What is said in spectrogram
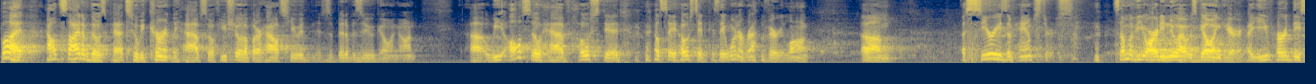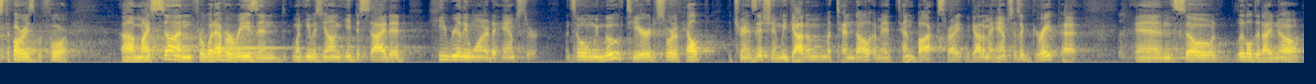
But outside of those pets, who we currently have, so if you showed up at our house, you would, there's a bit of a zoo going on. Uh, we also have hosted, I'll say hosted because they weren't around very long, um, a series of hamsters. Some of you already knew I was going here. Uh, you've heard these stories before. Uh, my son, for whatever reason, when he was young, he decided he really wanted a hamster. And so when we moved here to sort of help the transition, we got him a $10, I mean, 10 bucks, right? We got him a hamster. It's a great pet. And so little did I know.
